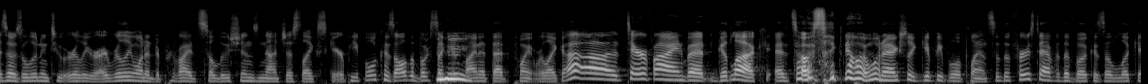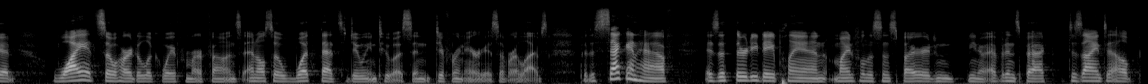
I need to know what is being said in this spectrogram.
as I was alluding to earlier, I really wanted to provide solutions, not just like scare people, because all the books mm-hmm. I could find at that point were like, ah, terrifying, but good luck. And so I was like, no, I want to actually give people a plan. So the first half of the book is a look at why it's so hard to look away from our phones and also what that's doing to us in different areas of our lives. But the second half is a 30 day plan, mindfulness inspired and, you know, evidence backed, designed to help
